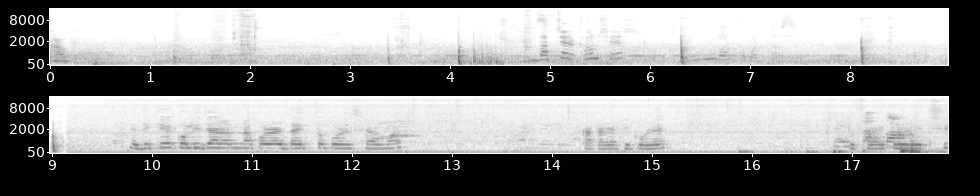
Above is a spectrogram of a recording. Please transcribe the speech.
খাও। বাচ্চার খাউন শেষ? গল্প করতেছি। এদিকে কলিজা রান্না করার দায়িত্ব পড়েছে আমার। কাটাকাটি করে একটু ফ্রাই করে নিচ্ছি।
